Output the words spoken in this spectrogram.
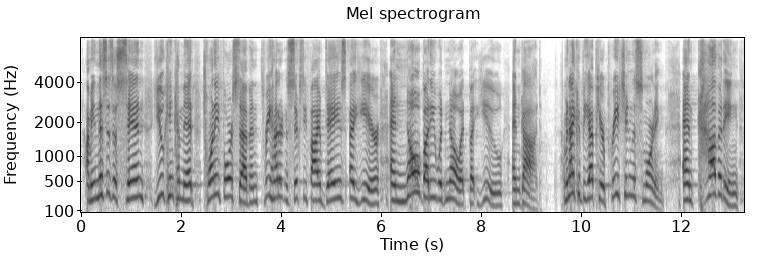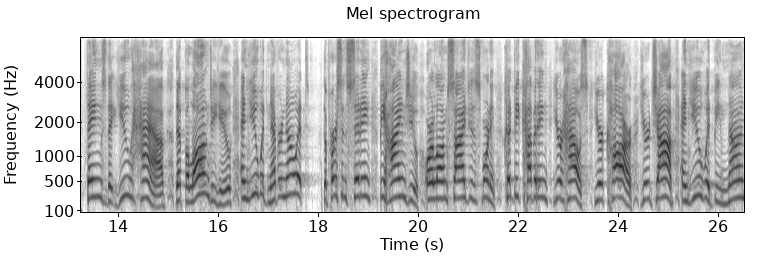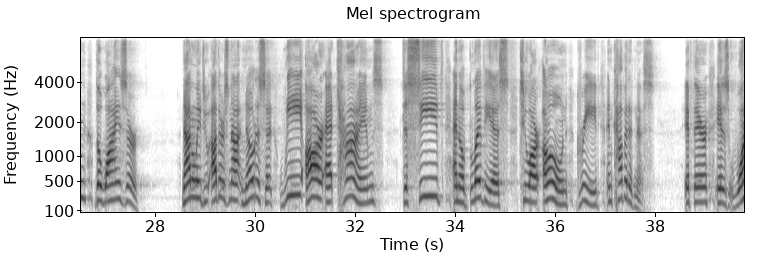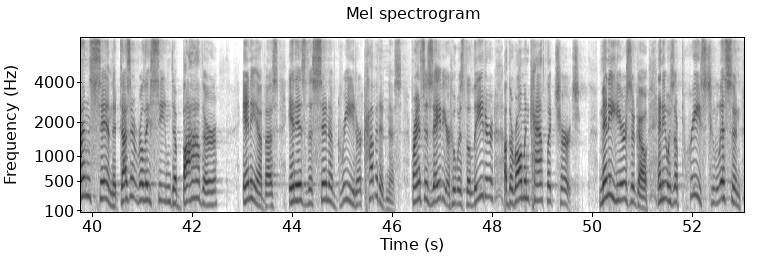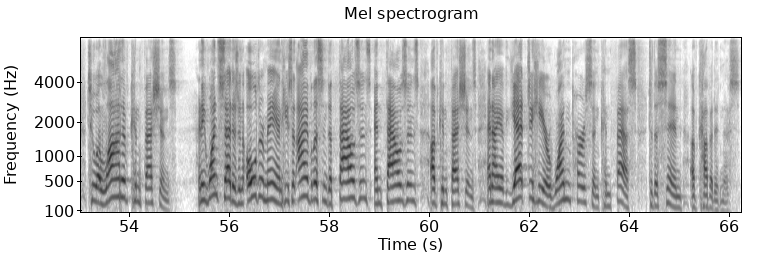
I mean, this is a sin you can commit 24 7, 365 days a year, and nobody would know it but you and God. I mean, I could be up here preaching this morning and coveting things that you have that belong to you, and you would never know it. The person sitting behind you or alongside you this morning could be coveting your house, your car, your job, and you would be none the wiser. Not only do others not notice it, we are at times deceived and oblivious to our own greed and covetousness. If there is one sin that doesn't really seem to bother any of us, it is the sin of greed or covetousness. Francis Xavier, who was the leader of the Roman Catholic Church many years ago, and he was a priest who listened to a lot of confessions. And he once said, as an older man, he said, I have listened to thousands and thousands of confessions, and I have yet to hear one person confess to the sin of covetousness.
